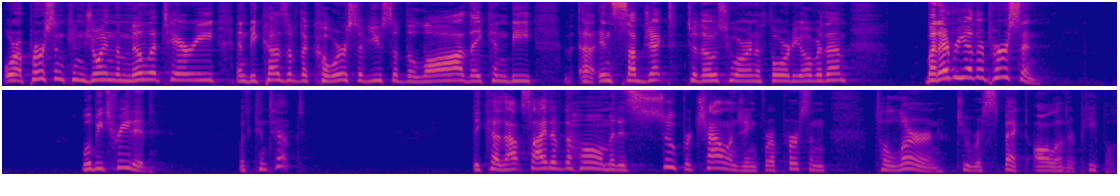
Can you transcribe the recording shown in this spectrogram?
Or a person can join the military, and because of the coercive use of the law, they can be uh, in subject to those who are in authority over them. But every other person will be treated with contempt. Because outside of the home, it is super challenging for a person to learn to respect all other people.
